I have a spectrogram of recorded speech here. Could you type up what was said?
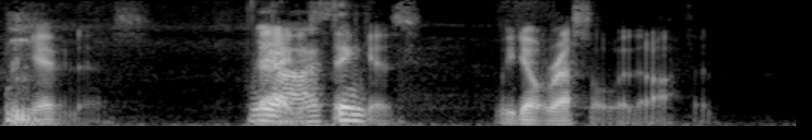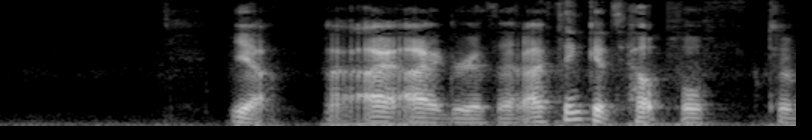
forgiveness. Yeah, I I think, think- is we don't wrestle with it often. Yeah, I, I agree with that. I think it's helpful to,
